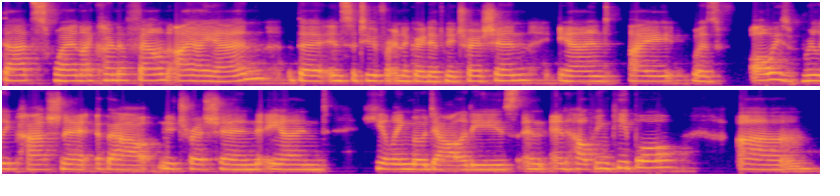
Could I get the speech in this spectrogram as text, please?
that's when I kind of found IIN, the Institute for Integrative Nutrition, and I was always really passionate about nutrition and healing modalities and, and helping people. Um,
